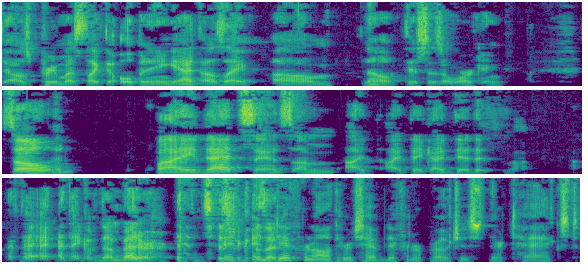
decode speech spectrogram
that was pretty much like the opening act. I was like, um, no, this isn't working. So by that sense, um, I, I think I did it. I think I've done better. Just and, because and different authors have different approaches to their text.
